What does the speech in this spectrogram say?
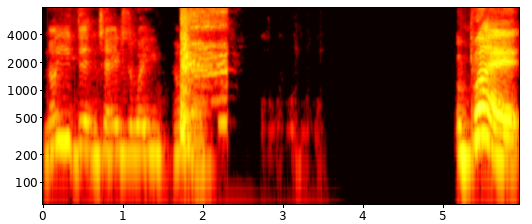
no, you didn't change the way you. Okay. but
